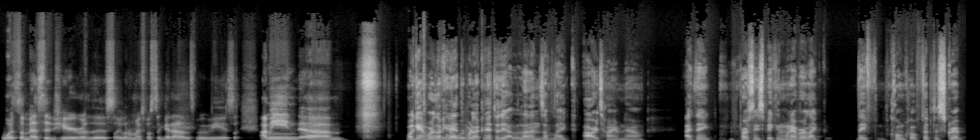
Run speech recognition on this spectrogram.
what's the message here of this? Like, what am I supposed to get out of this movie? It's, like, I mean, um, Well, again, we're I looking at we're looking at through the lens of like our time now. I think, personally speaking, whenever like they quote unquote flipped the script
